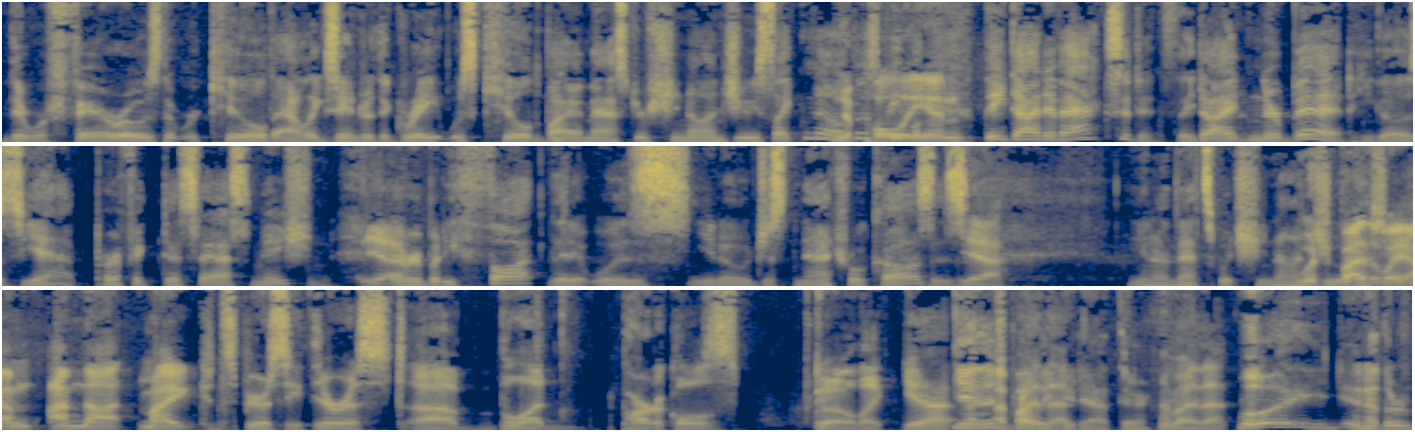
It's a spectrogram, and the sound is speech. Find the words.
there were pharaohs that were killed. Alexander the Great was killed by a master of Shinanju. He's like, no, Napoleon. people, they died of accidents. They died in their bed. He goes, yeah, perfect assassination. Yeah. everybody thought that it was you know just natural causes. Yeah. you know, that's what Shinanju. Which, by the way, I'm. I'm not my conspiracy theorist. Uh, blood particles go like, yeah, Yeah, I, there's I buy probably that. dude out there. I buy that. Well, uh, another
